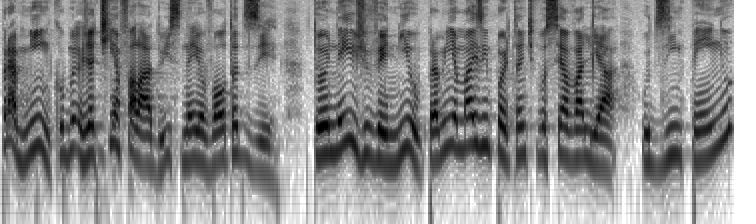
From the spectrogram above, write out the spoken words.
para mim, como eu já tinha falado isso, né, eu volto a dizer, torneio juvenil, para mim é mais importante você avaliar o desempenho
